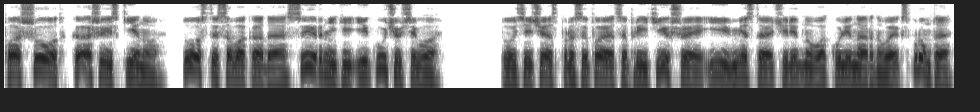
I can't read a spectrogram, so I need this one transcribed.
пашот, каши из кино, тосты с авокадо, сырники и кучу всего, то сейчас просыпается притихшая и вместо очередного кулинарного экспромта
